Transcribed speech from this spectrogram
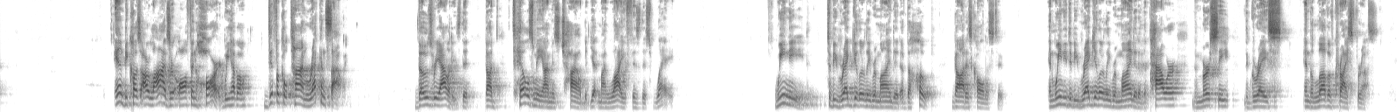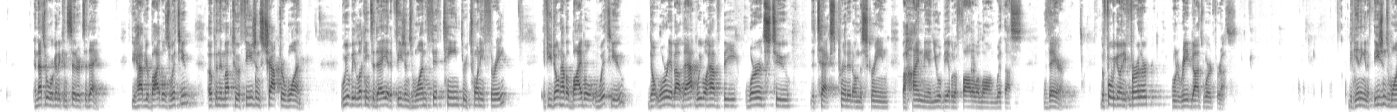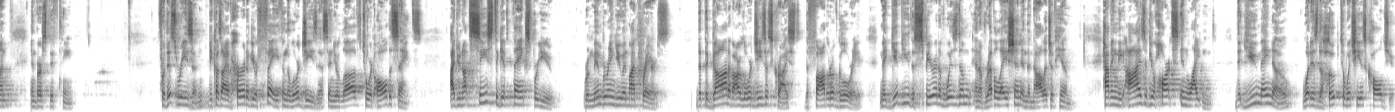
And because our lives are often hard, we have a difficult time reconciling those realities that God tells me I'm his child, but yet my life is this way. We need to be regularly reminded of the hope God has called us to. And we need to be regularly reminded of the power, the mercy, the grace, and the love of Christ for us. And that's what we're going to consider today. If you have your Bibles with you, open them up to Ephesians chapter 1. We will be looking today at Ephesians 1 15 through 23. If you don't have a Bible with you, don't worry about that. We will have the words to the text printed on the screen behind me, and you will be able to follow along with us there. Before we go any further, I want to read God's word for us. Beginning in Ephesians 1 and verse 15. For this reason, because I have heard of your faith in the Lord Jesus and your love toward all the saints, I do not cease to give thanks for you, remembering you in my prayers, that the God of our Lord Jesus Christ, the Father of glory, may give you the spirit of wisdom and of revelation in the knowledge of him, having the eyes of your hearts enlightened, that you may know what is the hope to which he has called you,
